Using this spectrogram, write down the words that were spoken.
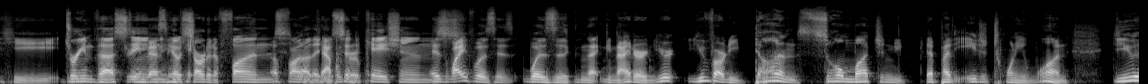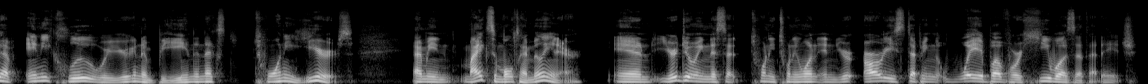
He Dream investing, Dream you know, started a fund. a fund, uh, they do capital group. his wife was his was his igniter, and you're you've already done so much, and you by the age of 21, do you have any clue where you're going to be in the next 20 years? I mean, Mike's a multimillionaire, and you're doing this at 2021, and you're already stepping way above where he was at that age.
